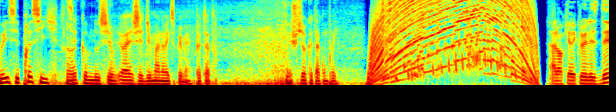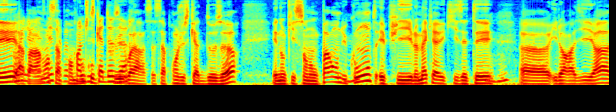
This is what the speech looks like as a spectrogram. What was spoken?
Oui, c'est précis hein, comme notion. Ouais, j'ai du mal à m'exprimer, peut-être. Mais je suis sûr que t'as compris. Alors qu'avec le LSD, le apparemment, LSD, ça, ça peut prend prendre beaucoup jusqu'à deux plus- heures. Voilà, ça, ça prend jusqu'à deux heures. Et donc ils s'en ont pas rendu Mhm. compte. Et puis le mec avec qui ils étaient, euh, il leur a dit ah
